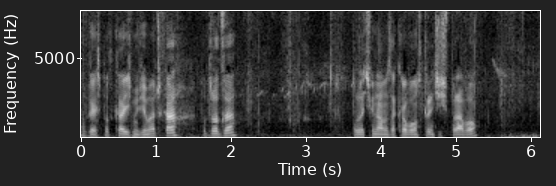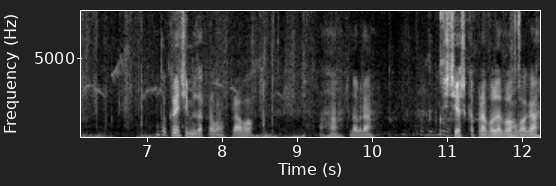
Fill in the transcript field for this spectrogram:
Ok, spotkaliśmy ziemeczka po drodze. Polecił nam za krową skręcić w prawo. No to kręcimy za krową w prawo. Aha, dobra. Ścieżka prawo-lewo, uwaga.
